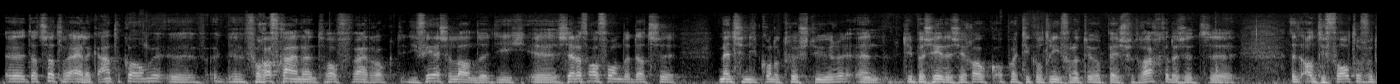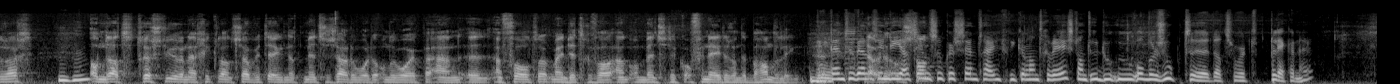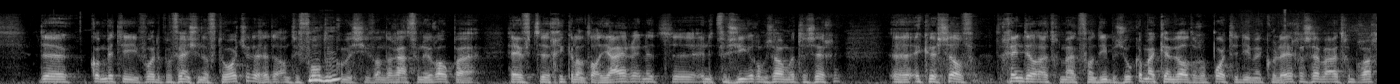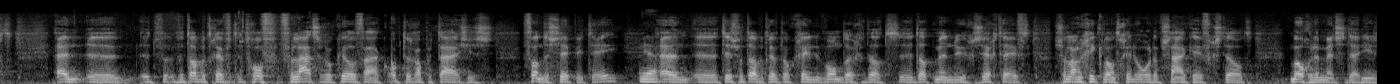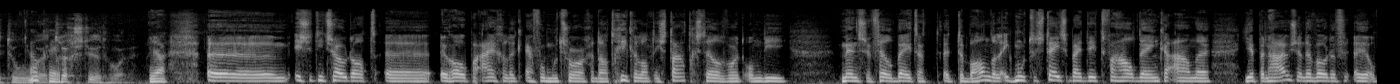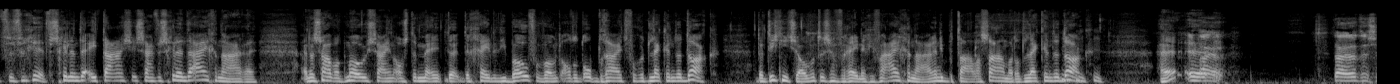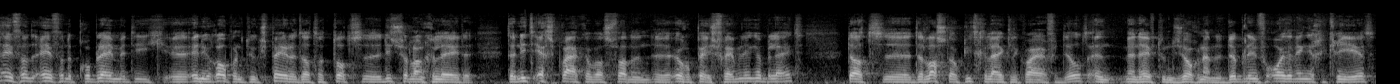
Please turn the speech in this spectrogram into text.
Uh, dat zat er eigenlijk aan te komen. Uh, voorafgaand aan het Hof waren er ook diverse landen die uh, zelf al vonden dat ze mensen niet konden terugsturen. En die baseerden zich ook op artikel 3 van het Europees Verdrag. Dat is het, het antifolterverdrag. Mhm. Omdat terugsturen naar Griekenland zou betekenen dat mensen zouden worden onderworpen aan, uh, aan folter. Maar in dit geval aan onmenselijke of vernederende behandeling. Mhm. Bent u wel eens nou, in die asielzoekerscentra in Griekenland geweest? Want u, u onderzoekt uh, dat soort plekken, hè? De Committee for the Prevention of Torture, de antifoltercommissie mm -hmm. van de Raad van Europa... heeft uh, Griekenland al jaren in het, uh, in het vizier, om zo maar te zeggen. Uh, ik heb zelf geen deel uitgemaakt van die bezoeken... maar ik ken wel de rapporten die mijn collega's hebben uitgebracht. En het, wat dat betreft, het Hof verlaat zich ook heel vaak op de rapportages van de CPT. Ja. En het is wat dat betreft ook geen wonder dat, dat men nu gezegd heeft... zolang Griekenland geen orde op zaken heeft gesteld mogen de mensen daar niet naartoe okay. teruggestuurd worden. Ja. Uh, is het niet zo dat uh, Europa eigenlijk ervoor moet zorgen... dat Griekenland in staat gesteld wordt om die mensen veel beter te behandelen. Ik moet steeds bij dit verhaal denken aan... Uh, je hebt een huis en daar wonen uh, op verschillende etages zijn verschillende eigenaren. En dan zou wat mooi zijn als de, de, degene die boven woont... altijd opdraait voor het lekkende dak. Dat is niet zo, want het is een vereniging van eigenaren... en die betalen samen dat lekkende dak. Hè? Uh, nou ja. Nou, dat is een van de, een van de problemen die uh, in Europa natuurlijk spelen... dat er tot uh, niet zo lang geleden er niet echt sprake was van een uh, Europees vreemdelingenbeleid. Dat de lasten ook niet gelijkelijk waren verdeeld. En men heeft toen de zogenaamde Dublin-verordeningen gecreëerd.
